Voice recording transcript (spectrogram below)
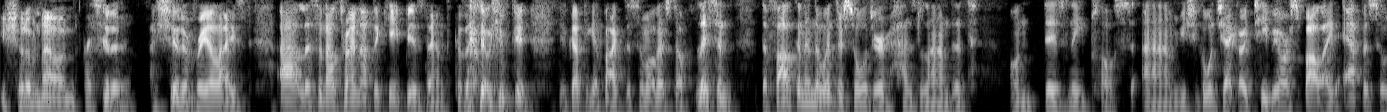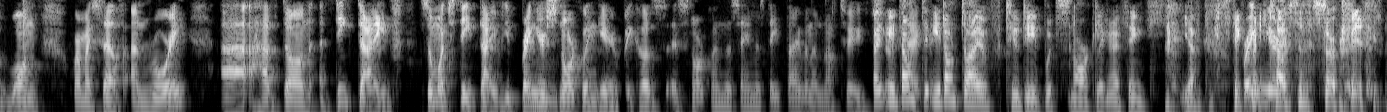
you should have known. I should have. I should have realized. Uh, listen, I'll try not to keep you then, because I know you've got, you've got to get back to some other stuff. Listen, the Falcon and the Winter Soldier has landed on Disney Plus. Um, you should go and check out TBR Spotlight episode one, where myself and Rory uh, have done a deep dive. So much deep dive. You bring your snorkeling gear because is snorkeling the same as deep diving? I'm not too. Uh, Sure you don't technically. you don't dive too deep with snorkeling. I think you have to stick pretty your- close to the surface.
